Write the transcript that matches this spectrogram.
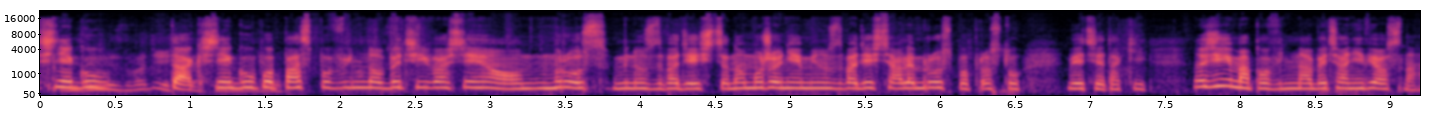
Śniegu, minus 20 Tak, śniegu po pas powinno być i właśnie o, mróz minus 20. No może nie minus 20, ale mróz po prostu, wiecie, taki. No zima powinna być, a nie wiosna.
